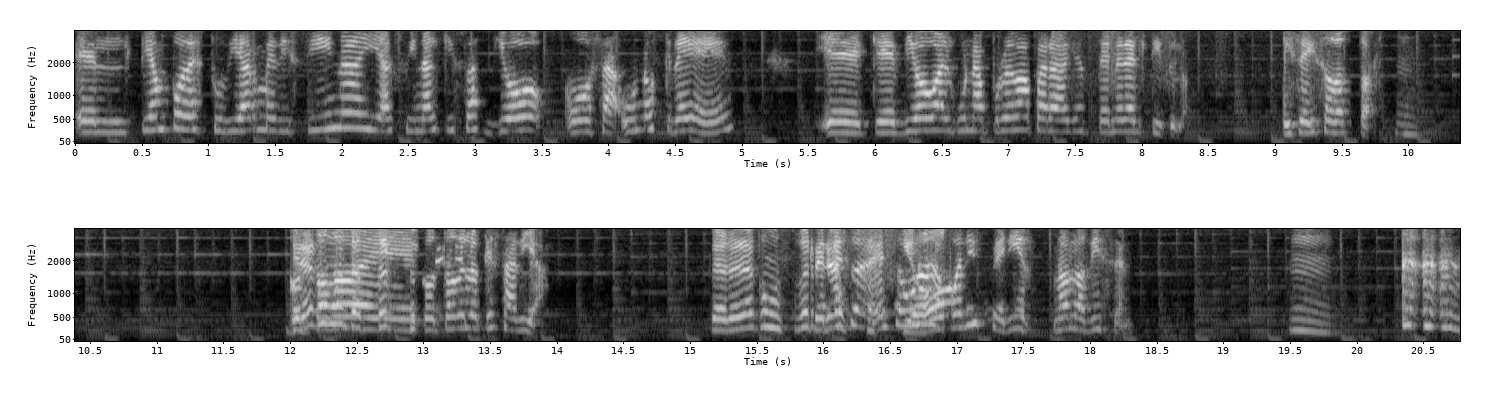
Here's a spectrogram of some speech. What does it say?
el tiempo de estudiar medicina y al final quizás dio, o sea, uno cree eh, que dio alguna prueba para tener el título y se hizo doctor. Mm. Con, todo, eh, con todo lo que sabía. Pero era como súper Pero eso, eso, uno lo puede inferir, no lo dicen. Mm.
